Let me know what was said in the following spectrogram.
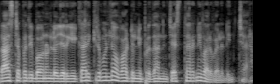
రాష్ట్రపతి భవనంలో జరిగే కార్యక్రమంలో అవార్డుల్ని ప్రదానం చేస్తారని వారు వెల్లడించారు.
